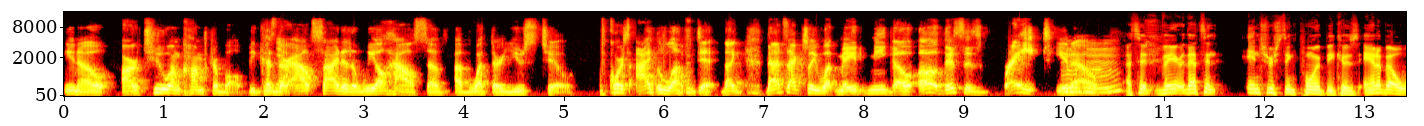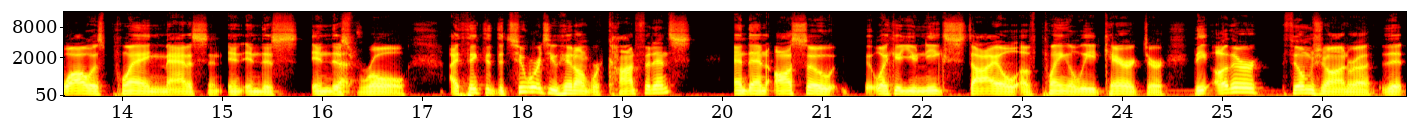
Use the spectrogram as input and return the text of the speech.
you know are too uncomfortable because they're outside of the wheelhouse of of what they're used to of course i loved it like that's actually what made me go oh this is great you know Mhm. That's it. Very, that's an interesting point because Annabelle Wallis playing Madison in, in this in this Yes. role. I think that the two words you hit on were confidence and then also like a unique style of playing a lead character. The other film genre that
